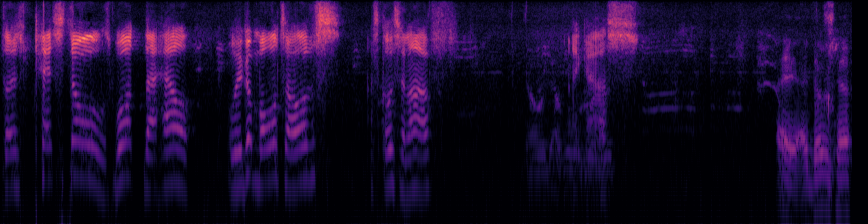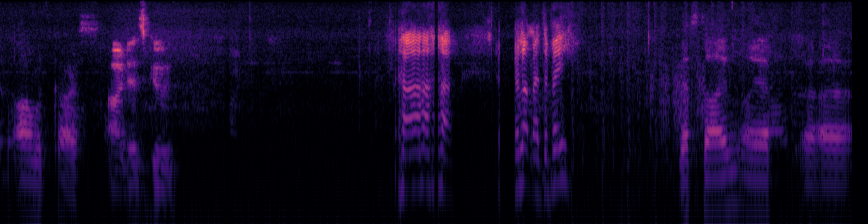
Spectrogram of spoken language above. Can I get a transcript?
Those pistols. What the hell? We got Molotovs. That's close enough, No, that won't I guess. Hey, I don't have armored cars. work. Oh, that's good. You're not meant to be. Last time I have uh, uh,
